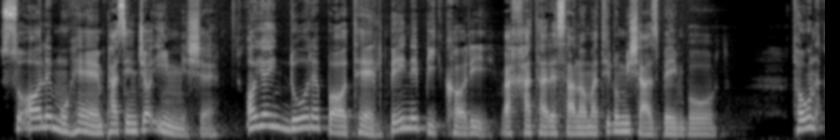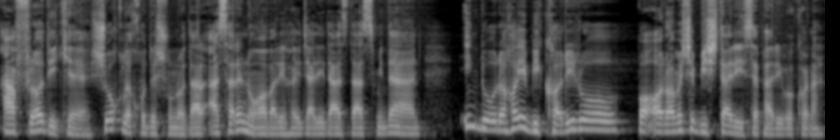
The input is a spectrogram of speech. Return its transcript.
سوال مهم پس اینجا این میشه. آیا این دور باطل بین بیکاری و خطر سلامتی رو میشه از بین برد؟ تا اون افرادی که شغل خودشون رو در اثر نوآوری های جدید از دست میدن این دوره های بیکاری رو با آرامش بیشتری سپری بکنن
